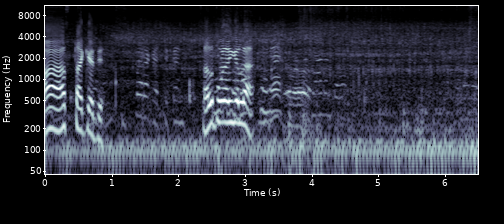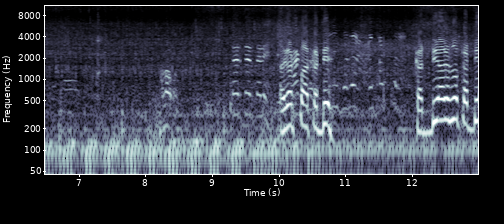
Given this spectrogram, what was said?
ಮಸ್ತ್ ಹಾಕೈತಿ ಚಿಕನ್ ಸ್ವಲ್ಪ ಉಳಿಯಂಗಿಲ್ಲ ಅಗಾಡ್ಸ್ತಾ ಕಡ್ಡಿ. ಕಡ್ಡಿ ಅಗಾಡ್ಸೋ ಕಡ್ಡಿ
